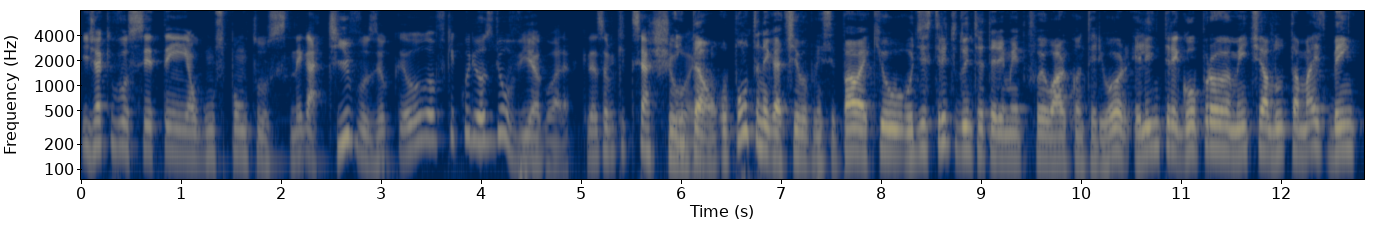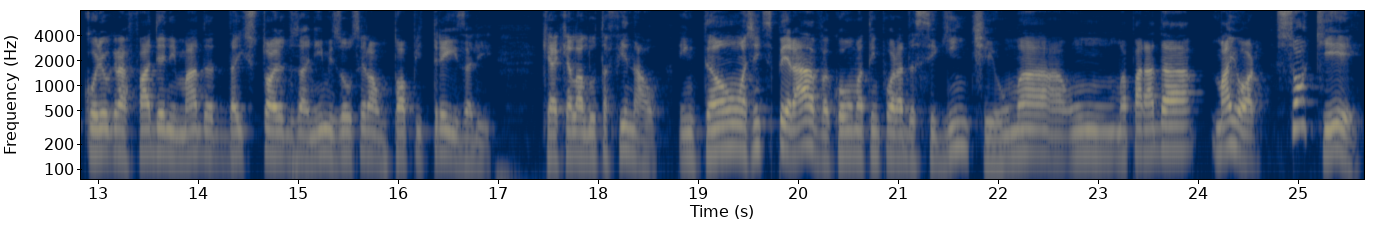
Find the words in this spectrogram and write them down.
E já que você tem alguns pontos negativos, eu, eu, fiquei curioso de ouvir agora. Queria saber o que, que você achou. Então, aí. o ponto negativo principal é que o, o Distrito do Entretenimento, que foi o arco anterior, ele entregou provavelmente a luta mais bem coreografada e animada da história dos animes, ou sei lá, um top 3 ali que é aquela luta final. Então a gente esperava, como uma temporada seguinte, uma, uma parada maior. Só que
